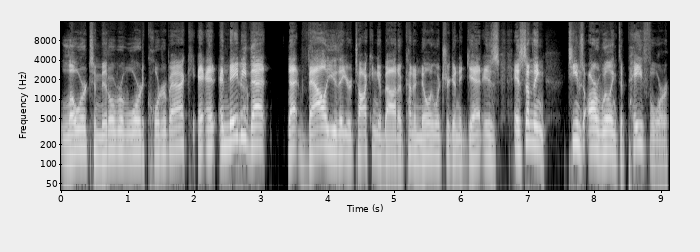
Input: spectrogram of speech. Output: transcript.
lower to middle reward quarterback, and and maybe yeah. that that value that you're talking about of kind of knowing what you're going to get is is something teams are willing to pay for.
